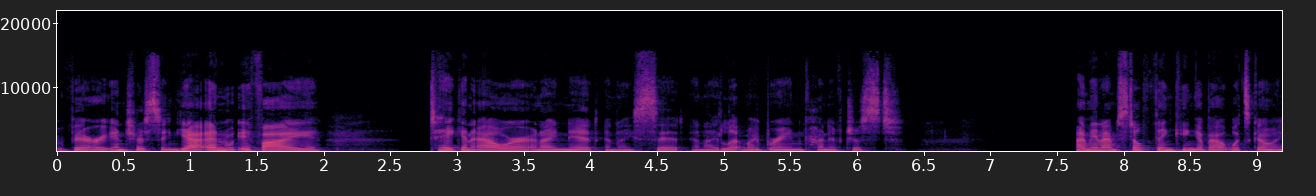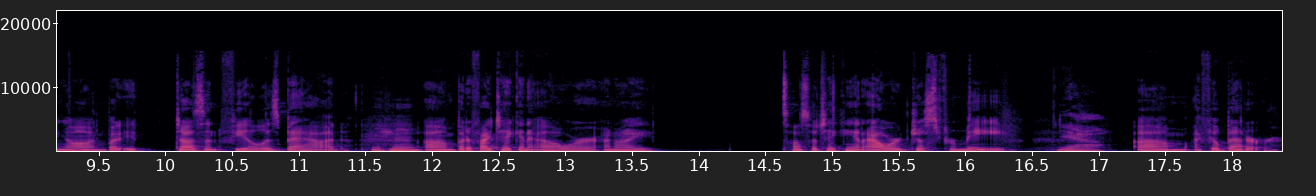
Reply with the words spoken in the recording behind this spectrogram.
very interesting. Yeah. And if I take an hour and I knit and I sit and I let my brain kind of just, I mean, I'm still thinking about what's going on, but it doesn't feel as bad. Um, but if I take an hour and I, it's also taking an hour just for me, Yeah. um, I feel better.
